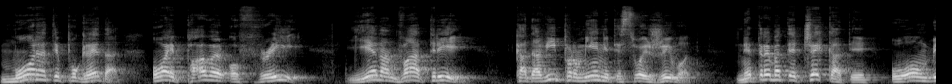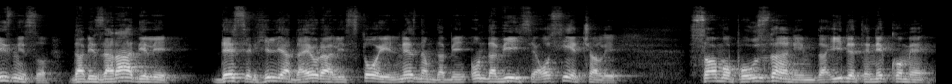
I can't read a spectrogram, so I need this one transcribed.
Morate pogledat. Ovaj power of three, 1, 2, 3, kada vi promijenite svoj život, ne trebate čekati u ovom biznisu da bi zaradili 10.000 eura ili 100 ili ne znam da bi onda vi se osjećali samopouzdanim da idete nekome,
